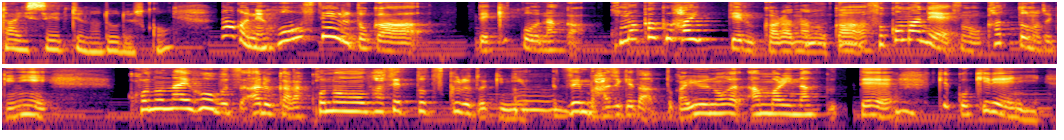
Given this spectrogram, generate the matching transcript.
体勢っていうのはどうですか？なんかねホーステールとかって結構なんか細かく入ってるからなのか、そこまでそのカットの時にこの内包物あるからこのファセット作る時に全部弾けたとかいうのがあんまりなくって、結構綺麗に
